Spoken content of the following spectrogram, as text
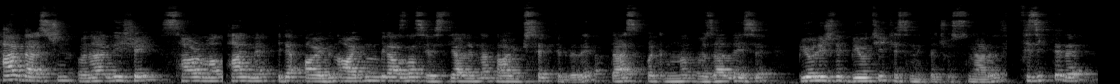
her ders için önerdiği şey sarmal, palme, bir de aydın. Aydın'ın biraz daha ses diğerlerinden daha yüksektir dedi. Ders bakımından özelde ise biyolojide biyotiği kesinlikle çözsünler dedi. Fizikte de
